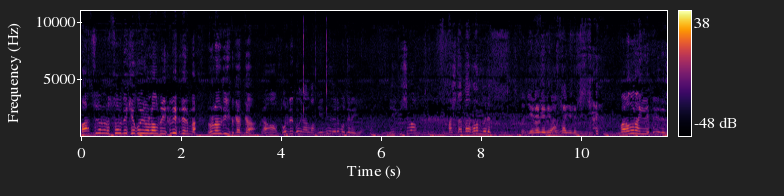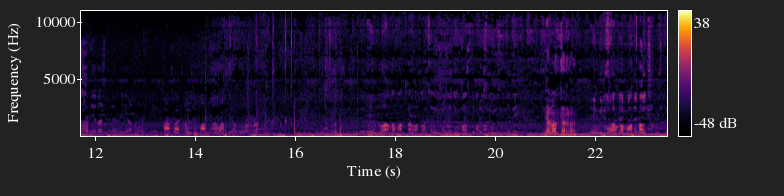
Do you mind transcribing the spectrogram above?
Barcelona'nın sol beke koy Ronaldo yemin ederim bak. Ronaldo yiyor kanka. Ya sol bek oynar bak yemin ederim o derece. Bir kişi var. Taşlarda arkadan böyle Yenileniyor aslan. Maradona gibi yemin ederim. Niye taşkın evi yakın olsun. Kanka evde mantar vardı ya duvarda. Evin duvarında mantar vardı. Lan sen evin duvarındaki man- mantarı yedin mi? değil ya. Ne mantarı mı? Evin duvarında ben mantar çıkmıştı.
